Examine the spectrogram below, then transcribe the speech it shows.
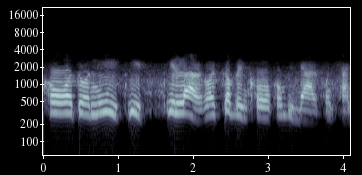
โคตัวนี้ที่ที่ลากรถก็เป็นโคของบิดาของฉัน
